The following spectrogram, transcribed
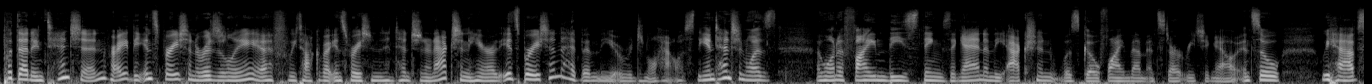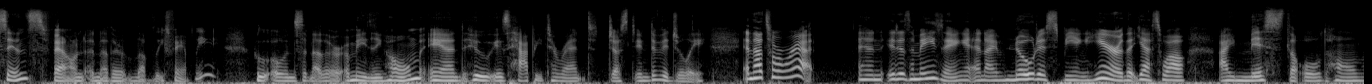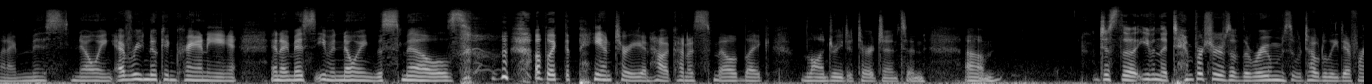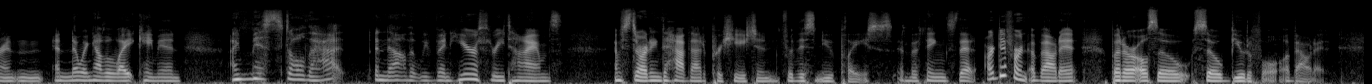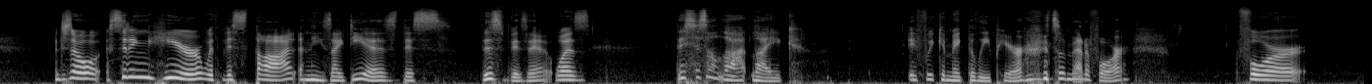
put that intention, right? The inspiration originally, if we talk about inspiration, intention, and action here, the inspiration had been the original house. The intention was, I want to find these things again, and the action was go find them and start reaching out. And so we have since found another lovely family who owns another amazing home and who is happy to rent just individually. And that's where we're at and it is amazing. And I've noticed being here that yes, while I miss the old home and I miss knowing every nook and cranny, and I miss even knowing the smells of like the pantry and how it kind of smelled like laundry detergent and um, just the even the temperatures of the rooms were totally different, and and knowing how the light came in, I missed all that. And now that we've been here three times, I'm starting to have that appreciation for this new place and the things that are different about it, but are also so beautiful about it. And so, sitting here with this thought and these ideas, this this visit was this is a lot like if we can make the leap here, it's a metaphor for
